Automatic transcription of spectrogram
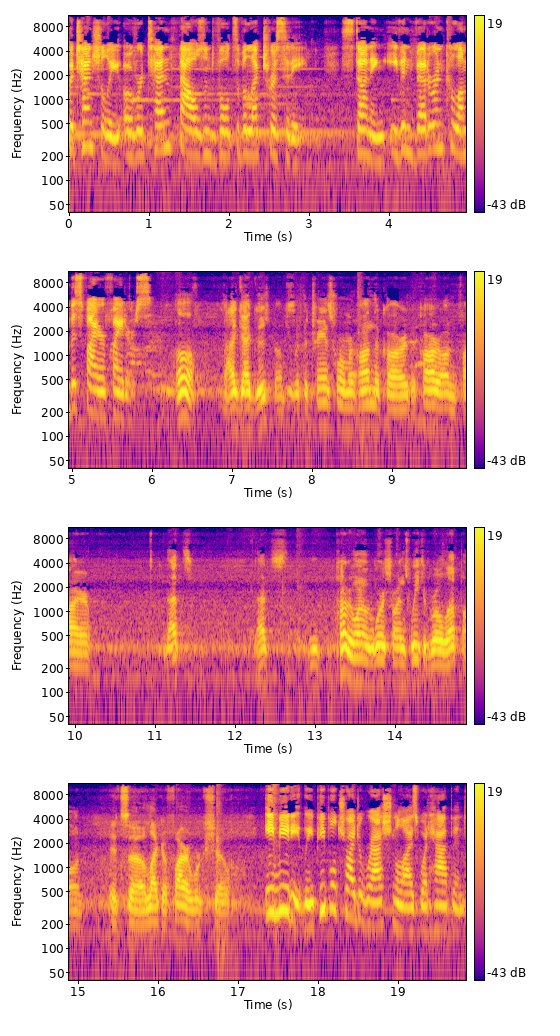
Potentially over 10,000 volts of electricity, stunning even veteran Columbus firefighters. Oh, I got goosebumps with the transformer on the car, the car on fire. That's that's probably one of the worst runs we could roll up on. It's uh, like a fireworks show. Immediately, people tried to rationalize what happened.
